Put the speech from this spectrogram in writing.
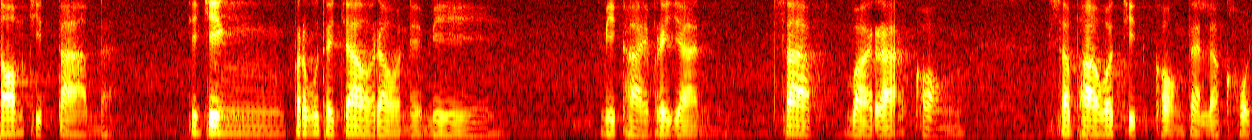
น้อมจิตตามนะจริงๆ พระพุทธเจ้าเราเนี่ยมีมีขายพระยานทราบวาระของสภาวะจิตของแต่ละคน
